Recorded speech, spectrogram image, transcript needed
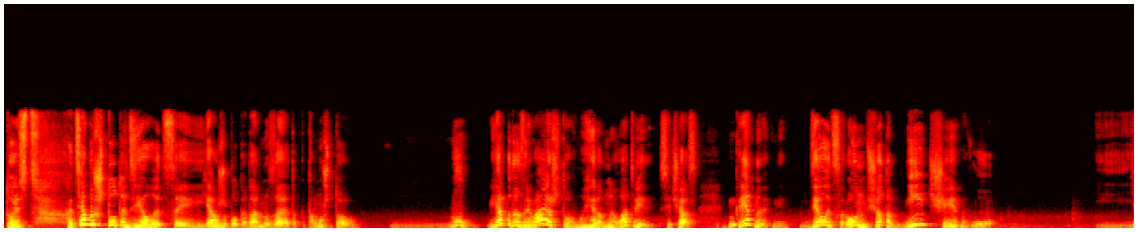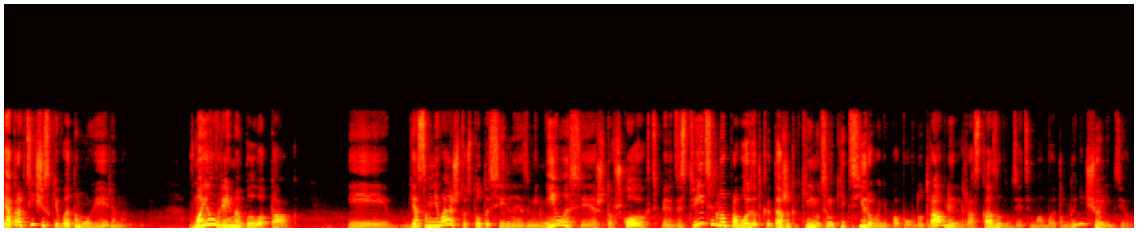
То есть хотя бы что-то делается, и я уже благодарна за это, потому что, ну, я подозреваю, что в моей родной Латвии сейчас конкретно делается ровным счетом ничего. Я практически в этом уверена. В мое время было так. И я сомневаюсь, что что-то сильно изменилось, и что в школах теперь действительно проводят даже какие-нибудь анкетирования по поводу травли или рассказывают детям об этом. Да ничего не делают.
